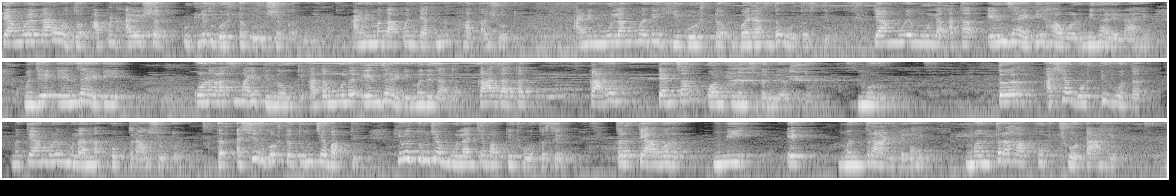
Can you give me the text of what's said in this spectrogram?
त्यामुळे काय होतं आपण आयुष्यात कुठलीच गोष्ट करू शकत नाही. आणि मग आपण त्यातनं हताश होतो. आणि मुलांमध्ये ही गोष्ट बऱ्याचदा होत असते. त्यामुळे मुलं आता एन्झायटी हा वर्ड निघालेला आहे. म्हणजे एन्झायटी कोणालाच माहिती नव्हती. आता मुलं एन्झायटीमध्ये जातात. का जातात? कारण त्यांचा कॉन्फिडन्स कमी असतो. म्हणून. तर अशा गोष्टी होतात. मग त्यामुळे मुलांना खूप त्रास होतो. तर अशीच गोष्ट तुमच्या बाबतीत किंवा तुमच्या मुलांच्या बाबतीत होत असेल तर त्यावर मी एक मंत्र आणलेला आहे. मंत्र हा खूप छोटा आहे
